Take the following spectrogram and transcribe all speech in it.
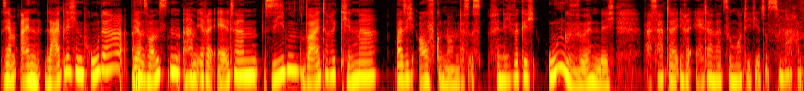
Sie haben einen leiblichen Bruder. Ja. Ansonsten haben Ihre Eltern sieben weitere Kinder bei sich aufgenommen. Das ist, finde ich, wirklich ungewöhnlich. Was hat da Ihre Eltern dazu motiviert, das zu machen?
